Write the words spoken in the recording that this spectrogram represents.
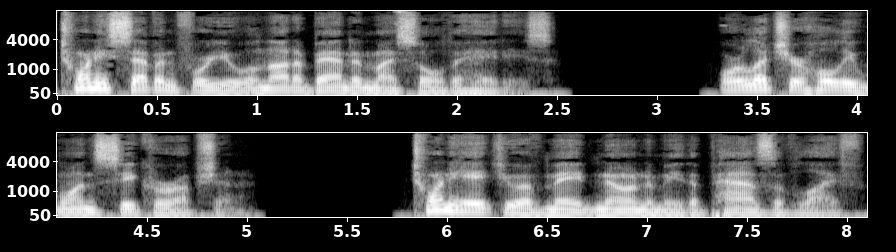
27 For you will not abandon my soul to Hades. Or let your Holy One see corruption. 28 You have made known to me the paths of life.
